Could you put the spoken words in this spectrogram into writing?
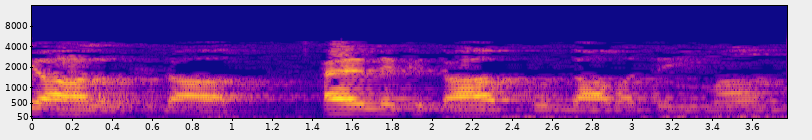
یا اہل کتاب اہل کتاب کو دعوت ایمان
